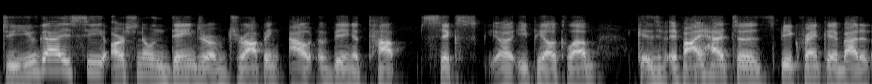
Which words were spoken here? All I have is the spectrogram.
do you guys see Arsenal in danger of dropping out of being a top six uh, EPL club? If I had to speak frankly about it,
